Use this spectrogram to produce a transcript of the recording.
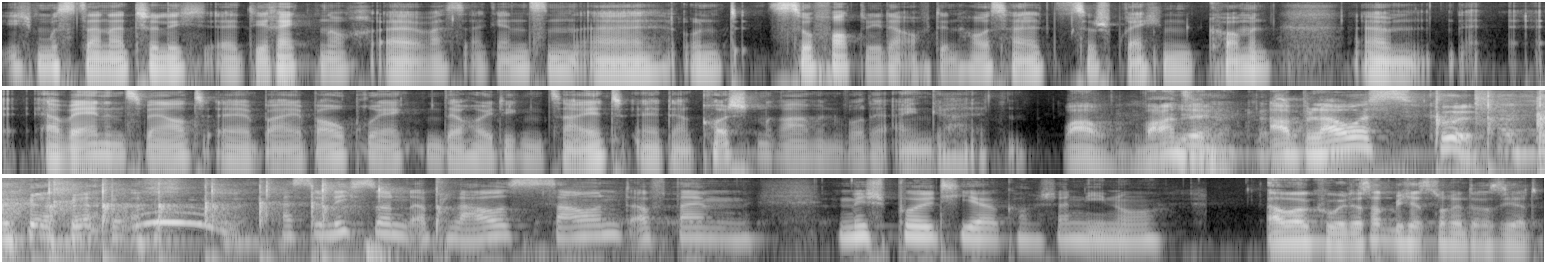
Ich muss da natürlich äh, direkt noch äh, was ergänzen äh, und sofort wieder auf den Haushalt zu sprechen kommen. Ähm, äh, erwähnenswert äh, bei Bauprojekten der heutigen Zeit, äh, der Kostenrahmen wurde eingehalten. Wow, Wahnsinn. Ja. Applaus. Cool. Hast du nicht so einen Applaus-Sound auf deinem Mischpult hier? Komm schon, Nino. Aber cool, das hat mich jetzt noch interessiert.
